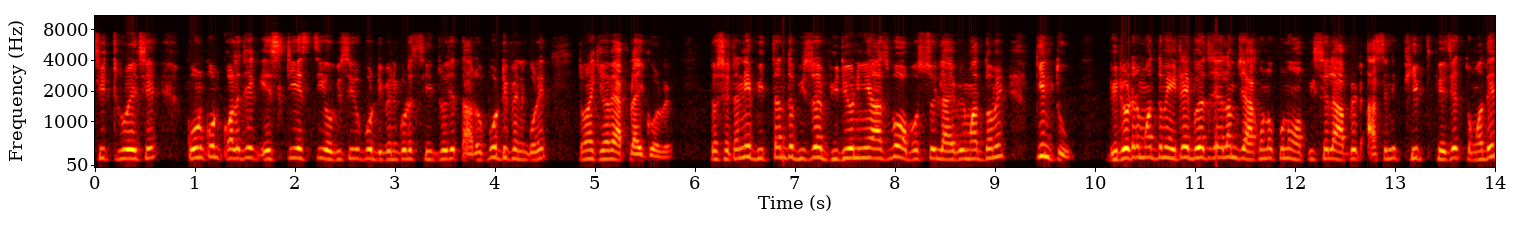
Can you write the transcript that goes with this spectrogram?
সিট রয়েছে, কোন কোন কলেজে এসটি এসসি ওবিসির উপর ডিপেন্ড করে সিট রয়েছে, তার উপর ডিপেন্ড করে তোমরা কীভাবে অ্যাপ্লাই করবে। তো সেটা নিয়ে বৃত্তান্ত বিষয়ে ভিডিও নিয়ে আসব, অবশ্যই লাইভের মাধ্যমে। কিন্তু ভিডিওটার মাধ্যমে এটাই বোঝাতে চাইলাম যে এখনও কোনো অফিসিয়াল আপডেট আসেনি ফিফথ পেজে তোমাদের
